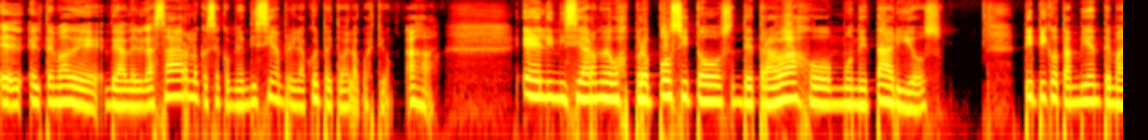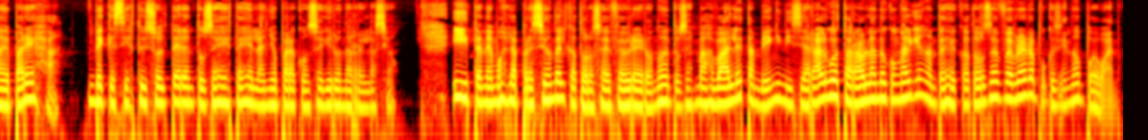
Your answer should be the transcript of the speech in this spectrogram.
el, tema de, de, adelgazar, lo que se comió en diciembre y la culpa y toda la cuestión. Ajá. El iniciar nuevos propósitos de trabajo monetarios. Típico también tema de pareja de que si estoy soltera, entonces este es el año para conseguir una relación. Y tenemos la presión del 14 de febrero, ¿no? Entonces más vale también iniciar algo, estar hablando con alguien antes del 14 de febrero, porque si no, pues bueno.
